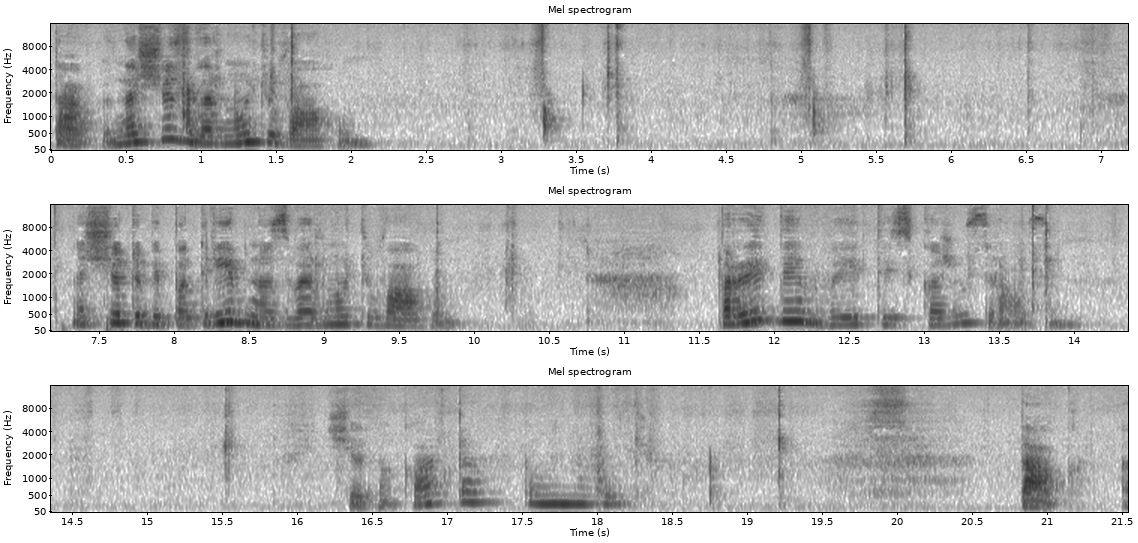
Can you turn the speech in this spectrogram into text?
Так, на що звернуть увагу? На що тобі потрібно звернути увагу? Придивитись, скажу зразу. Ще одна карта повинна бути. Так, е,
